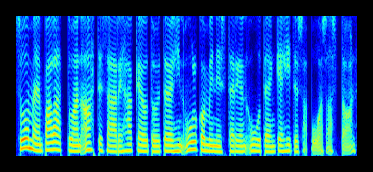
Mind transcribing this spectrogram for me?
Suomeen palattuaan Ahtisaari hakeutui töihin ulkoministeriön uuteen kehitysapuosastoon.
